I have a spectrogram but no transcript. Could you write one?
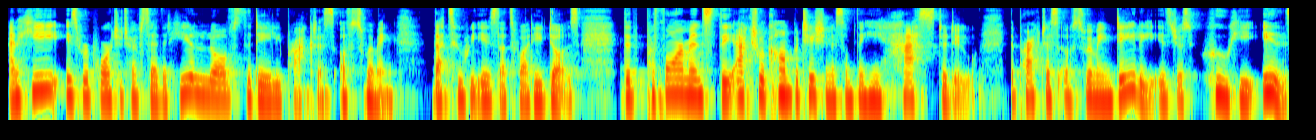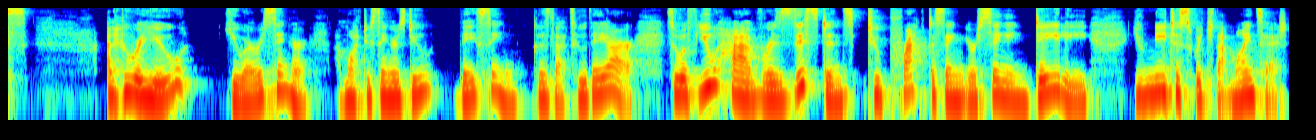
And he is reported to have said that he loves the daily practice of swimming. That's who he is. That's what he does. The performance, the actual competition is something he has to do. The practice of swimming daily is just who he is. And who are you? You are a singer. And what do singers do? They sing because that's who they are. So if you have resistance to practicing your singing daily, you need to switch that mindset.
